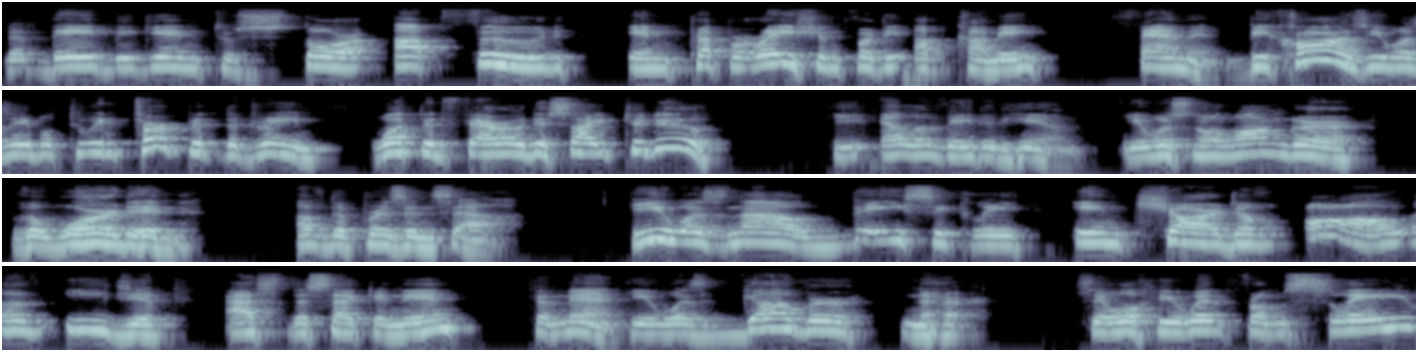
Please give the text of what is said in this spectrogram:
that they begin to store up food in preparation for the upcoming famine because he was able to interpret the dream. What did Pharaoh decide to do? He elevated him. He was no longer the warden of the prison cell. He was now basically in charge of all of Egypt as the second in command. He was governor. So well, he went from slave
